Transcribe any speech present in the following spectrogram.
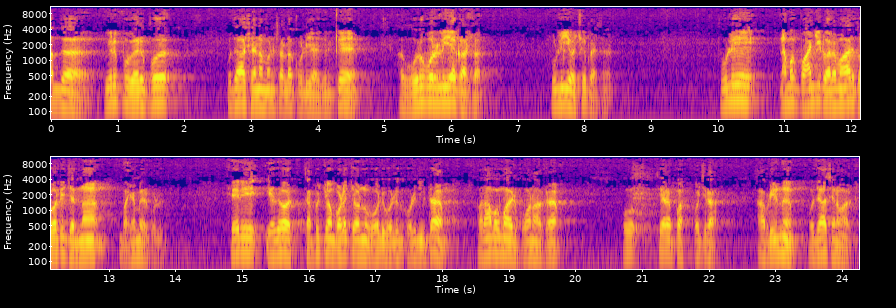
அந்த விருப்பு வெறுப்பு உதாசீனம்னு சொல்லக்கூடிய இது இருக்கு அது ஒரு பொருளையே காட்டுறார். புளியை வச்சு பேசுறார். புலி நமக்கு பாஞ்சிட்டு வர மாதிரி தோற்றிச்சேன்னா பயம் ஏற்படுது. சரி ஏதோ தப்பிச்சோம் பொழைச்சோம்னு ஓடி ஒளி ஒளிஞ்சுக்கிட்டா பராமகமாக இப்படி போனாக்கா ஓ சரிப்பா போச்சுடா அப்படின்னு உதாசீனமாக இருக்கு.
